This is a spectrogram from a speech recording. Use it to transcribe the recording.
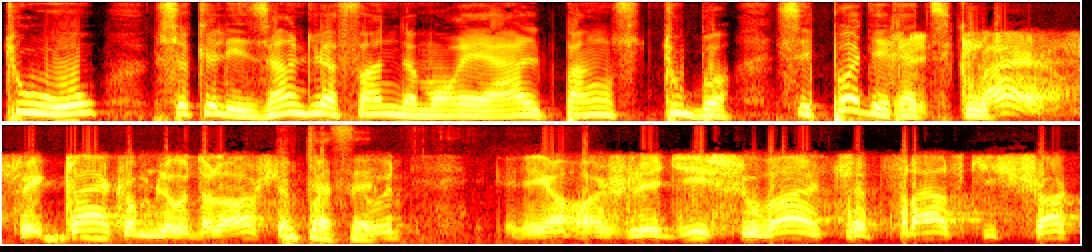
tout haut ce que les anglophones de Montréal pensent tout bas. C'est pas des radicaux. C'est clair, c'est clair comme l'eau de l'orge, Tout à fait. Et euh, je le dis souvent, cette phrase qui choque,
